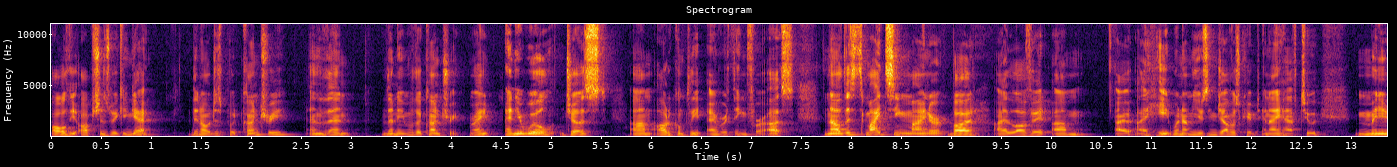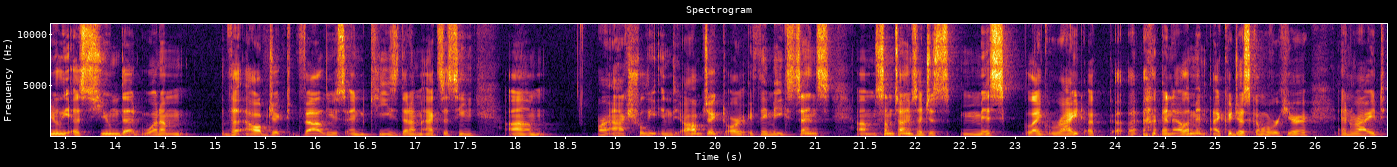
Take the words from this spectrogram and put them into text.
all the options we can get. Then I'll just put country, and then the name of the country, right? And it will just um, autocomplete everything for us. Now this might seem minor, but I love it. Um, I, I hate when I'm using JavaScript and I have to manually assume that what I'm the object values and keys that I'm accessing um, are actually in the object or if they make sense. Um, sometimes I just miss like write a, a, an element. I could just come over here and write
